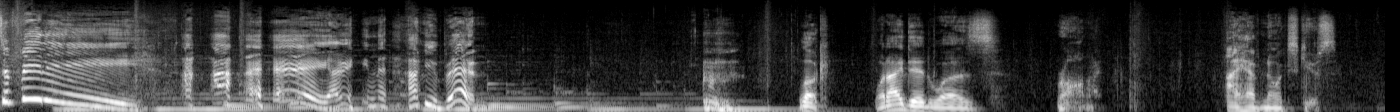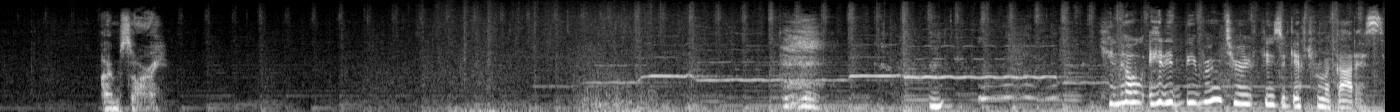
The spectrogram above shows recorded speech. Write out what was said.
Te Fiti! hey, I mean, how you been? Look, what I did was wrong. I have no excuse. I'm sorry. You know, it'd be rude to refuse a gift from a goddess.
